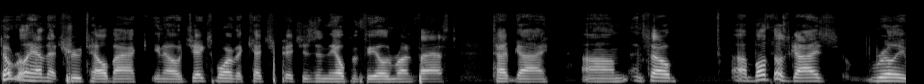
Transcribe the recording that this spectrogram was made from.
Don't really have that true tailback. You know, Jake's more of a catch pitches in the open field and run fast type guy. Um, and so uh, both those guys really,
